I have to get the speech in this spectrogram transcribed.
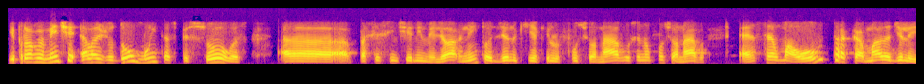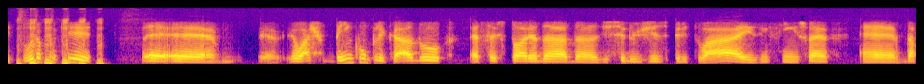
e provavelmente ela ajudou muitas pessoas uh, ah, para se sentirem melhor. Nem estou dizendo que aquilo funcionava ou se não funcionava. Essa é uma outra camada de leitura, porque é, é, eu acho bem complicado essa história da, da de cirurgias espirituais, enfim, isso é, é dá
